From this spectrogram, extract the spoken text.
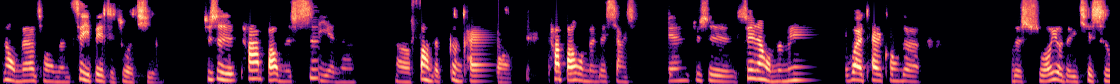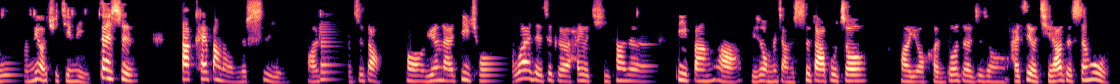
那我们要从我们这一辈子做起，就是他把我们的视野呢呃放得更开哦，他把我们的想象。就是，虽然我们没有外太空的的所有的一切事物，我们没有去经历，但是它开放了我们的视野啊，让我们知道哦，原来地球外的这个还有其他的地方啊，比如说我们讲的四大部洲啊，有很多的这种，还是有其他的生物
